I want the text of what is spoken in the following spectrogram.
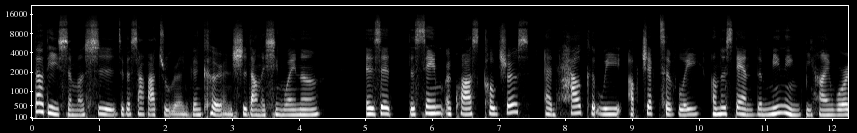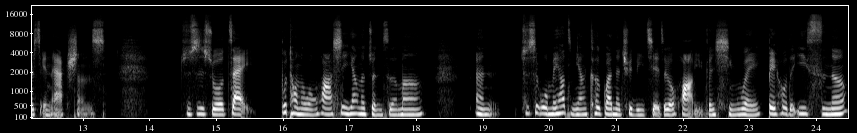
到底什么是这个沙发主人跟客人适当的行为呢？Is it the same across cultures? And how could we objectively understand the meaning behind words and actions? 就是说，在 不同的文化是一样的准则吗？嗯，就是我们要怎么样客观的去理解这个话语跟行为背后的意思呢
